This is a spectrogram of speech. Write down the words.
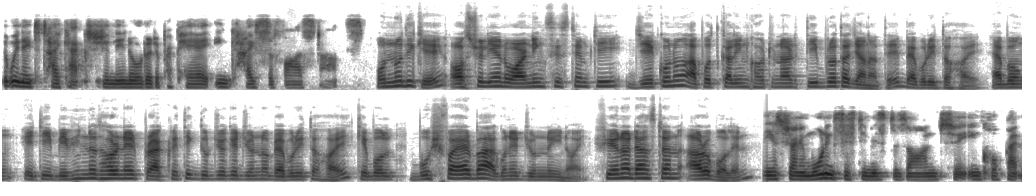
that we need to take action in order to prepare in case a fire starts. অন্যদিকে অস্ট্রেলিয়ান ওয়ার্নিং সিস্টেমটি যে কোনো আপৎকালীন ঘটনার তীব্রতা জানাতে ব্যবহৃত হয় এবং এটি বিভিন্ন ধরনের প্রাকৃতিক দুর্যোগের জন্য ব্যবহৃত হয় কেবল বুশফায়ার বা আগুনের জন্যই নয় ফিওনা ডানস্টান আরও বলেন The Australian warning system is designed to incorporate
